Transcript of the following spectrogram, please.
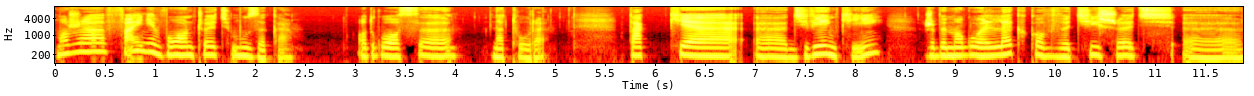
Może fajnie włączyć muzykę, odgłosy natury, takie e, dźwięki, żeby mogły lekko wyciszyć e,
